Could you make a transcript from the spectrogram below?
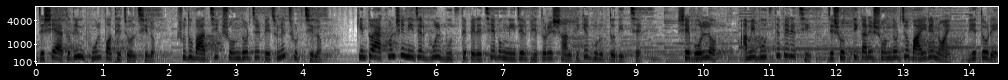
যে সে এতদিন ভুল পথে চলছিল। শুধু বাহ্যিক সৌন্দর্যের পেছনে ছুটছিল। কিন্তু এখন সে নিজের ভুল বুঝতে পেরেছে এবং নিজের ভেতরের শান্তিকে গুরুত্ব দিচ্ছে। সে বলল, আমি বুঝতে পেরেছি যে সত্যিকারের সৌন্দর্য বাইরে নয়, ভেতরে।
